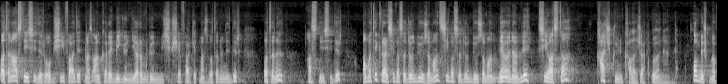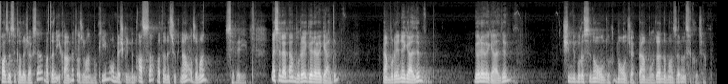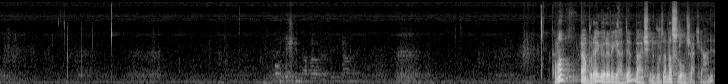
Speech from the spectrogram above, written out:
Vatan aslisidir. O bir şey ifade etmez. Ankara bir gün, yarım gün hiçbir şey fark etmez. Vatanı nedir? Vatanı aslisidir. Ama tekrar Sivas'a döndüğü zaman, Sivas'a döndüğü zaman ne önemli? Sivas'ta kaç gün kalacak o önemli. 15 günden fazlası kalacaksa vatanı ikamet o zaman mukim. 15 günden azsa vatanı sükna o zaman seferi. Mesela ben buraya göreve geldim. Ben buraya ne geldim? Göreve geldim. Şimdi burası ne oldu? Ne olacak? Ben burada namazlara nasıl Tamam. Ben buraya göreve geldim. Ben şimdi burada nasıl olacak yani?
